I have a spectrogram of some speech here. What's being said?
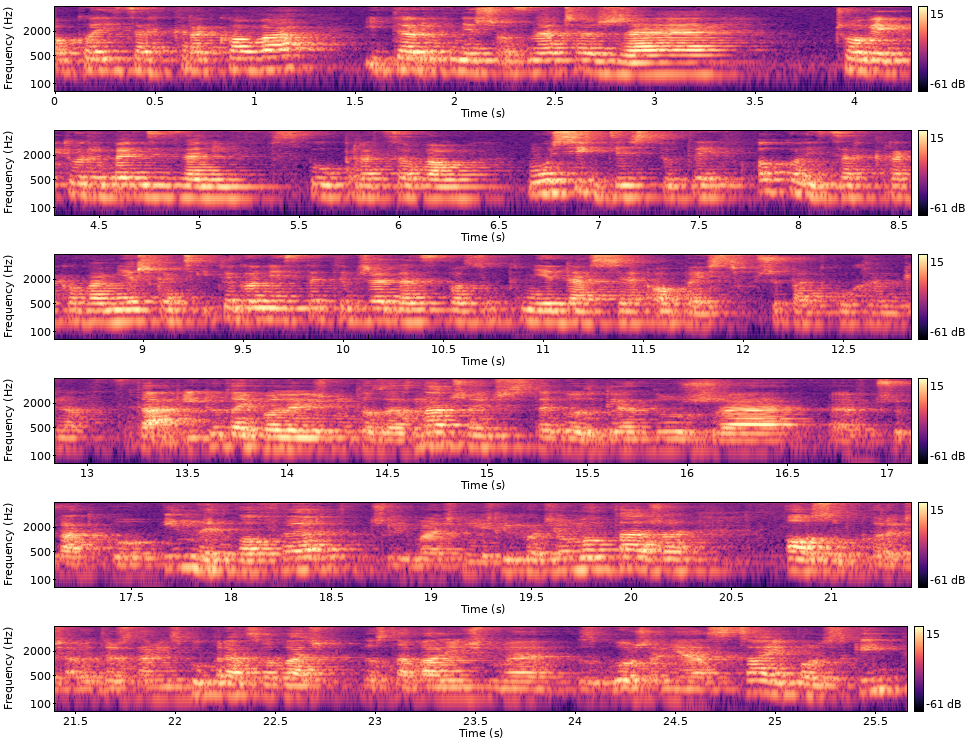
okolicach Krakowa i to również oznacza, że człowiek, który będzie z nami współpracował, musi gdzieś tutaj w okolicach Krakowa mieszkać i tego niestety w żaden sposób nie da się obejść w przypadku handlowca. Tak, i tutaj woleliśmy to zaznaczyć z tego względu, że e, w przypadku innych ofert, czyli właśnie jeśli chodzi o montaże, osób, które chciały też z nami współpracować, dostawaliśmy zgłoszenia z całej Polski,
